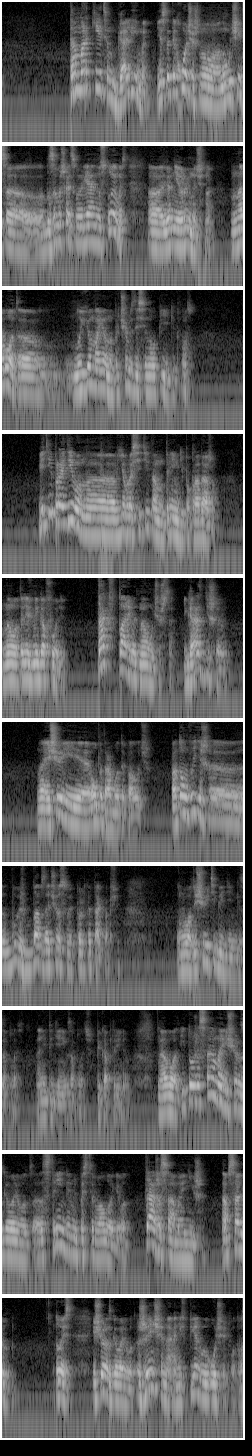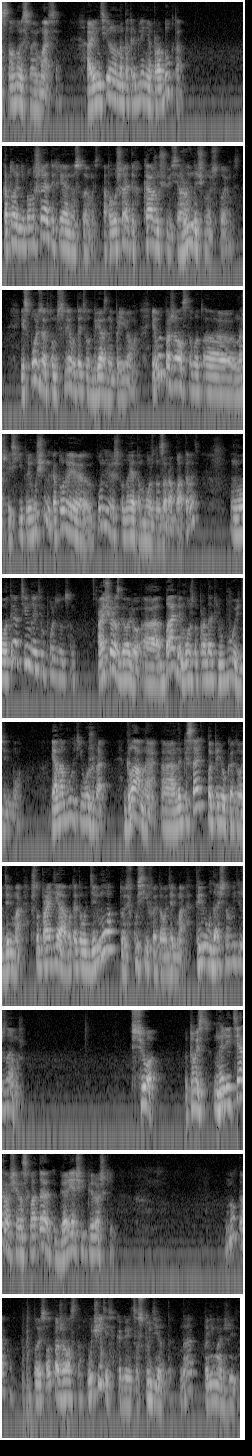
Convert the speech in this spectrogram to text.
Там маркетинг галимый. Если ты хочешь ну, научиться э, завышать свою реальную стоимость, э, вернее рыночную, ну вот, э, ну ё-моё, ну при чем здесь НЛП и гипноз? Иди пройди вон э, в Евросети там тренинги по продажам, ну вот, или в Мегафоне. Так впаривать научишься, и гораздо дешевле. Да, еще и опыт работы получишь. Потом выйдешь, э, будешь баб зачесывать только так вообще. Вот, еще и тебе деньги заплатят, а не ты денег заплатишь, пикап тренеру. А вот. И то же самое, еще раз говорю, вот, э, с тренингами по стервологии. Вот та же самая ниша. Абсолютно. То есть, еще раз говорю, вот, женщины, они в первую очередь, вот, в основной своей массе, ориентированы на потребление продукта, который не повышает их реальную стоимость, а повышает их кажущуюся рыночную стоимость, используя в том числе вот эти вот грязные приемы. И вот, пожалуйста, вот э, нашлись хитрые мужчины, которые поняли, что на этом можно зарабатывать, вот, и активно этим пользуются. А еще раз говорю, э, бабе можно продать любое дерьмо, и она будет его жрать. Главное э, написать поперек этого дерьма, что пройдя вот это вот дерьмо, то есть вкусив этого дерьма, ты удачно выйдешь замуж. Все. То есть налетят вообще, расхватают, как горячие пирожки. Ну так вот. То есть вот, пожалуйста, учитесь, как говорится, студенты, да, понимать жизнь.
